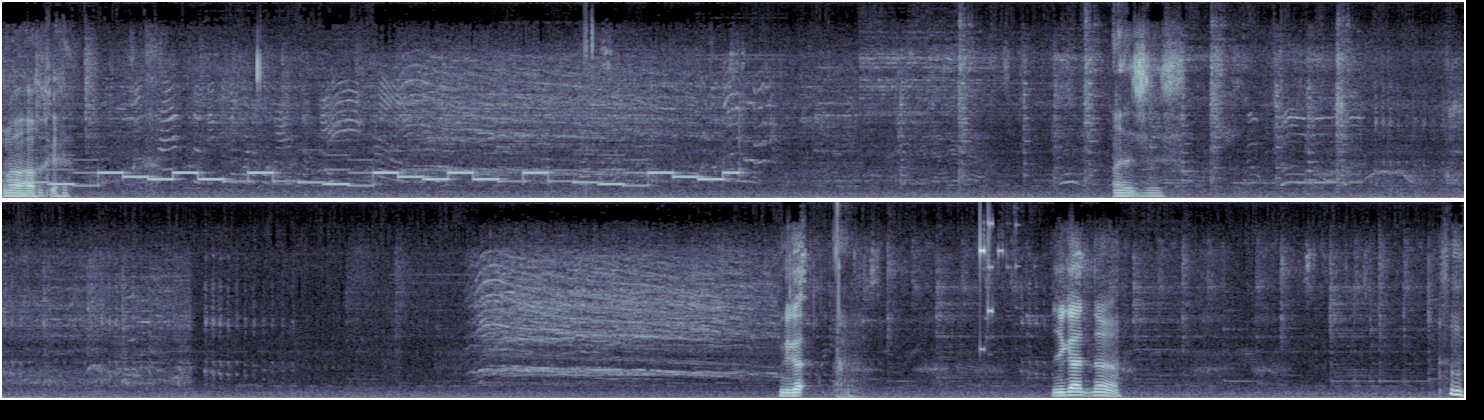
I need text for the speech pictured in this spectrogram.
Oh, okay. Is this? You got You got the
